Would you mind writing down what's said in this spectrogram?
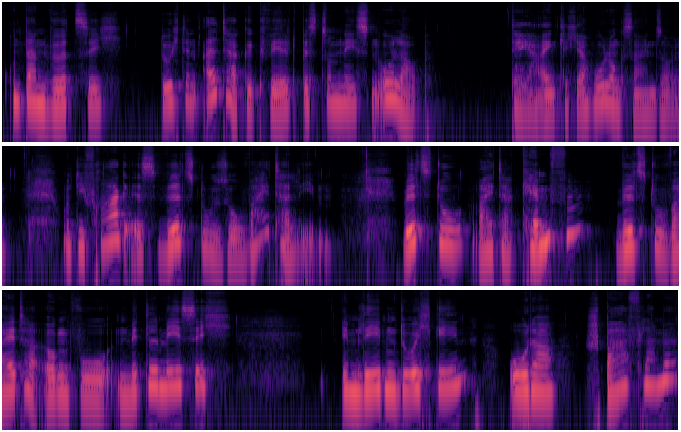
und dann wird sich durch den Alltag gequält bis zum nächsten Urlaub der ja eigentlich Erholung sein soll. Und die Frage ist, willst du so weiterleben? Willst du weiter kämpfen? Willst du weiter irgendwo mittelmäßig im Leben durchgehen oder Sparflamme?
